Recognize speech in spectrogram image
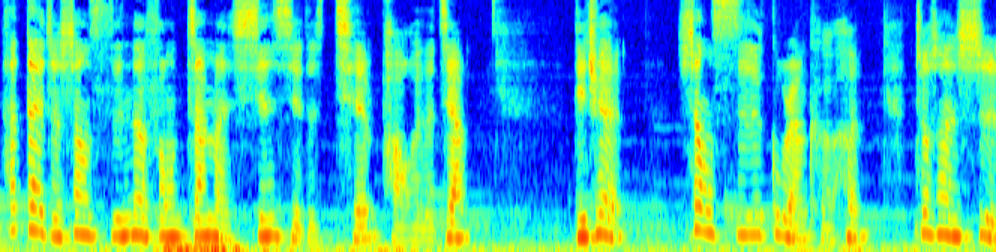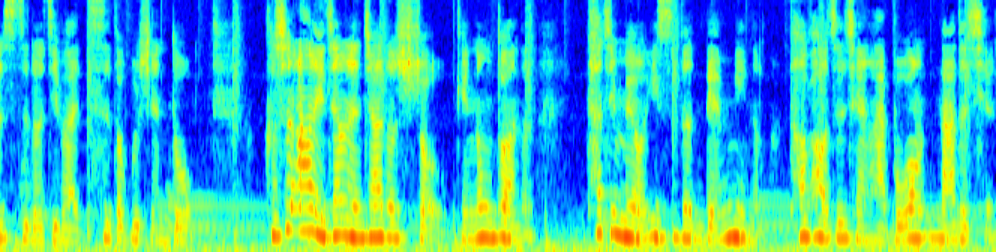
他带着上司那封沾满鲜血的钱跑回了家。的确，上司固然可恨，就算是死了几百次都不嫌多。可是阿里将人家的手给弄断了，他竟没有一丝的怜悯了，逃跑之前还不忘拿着钱。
